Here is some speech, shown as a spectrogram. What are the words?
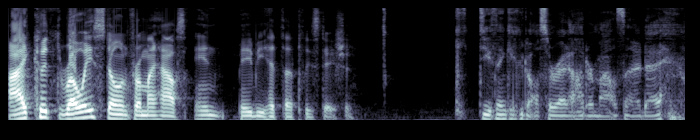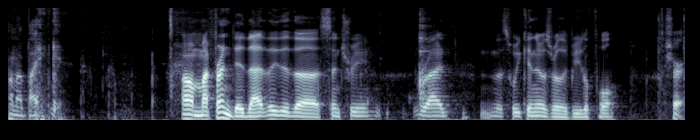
I could throw a stone from my house and maybe hit the police station. Do you think you could also ride 100 miles in a day on a bike? Um, my friend did that. They did the Century ride this weekend. It was really beautiful. Sure,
